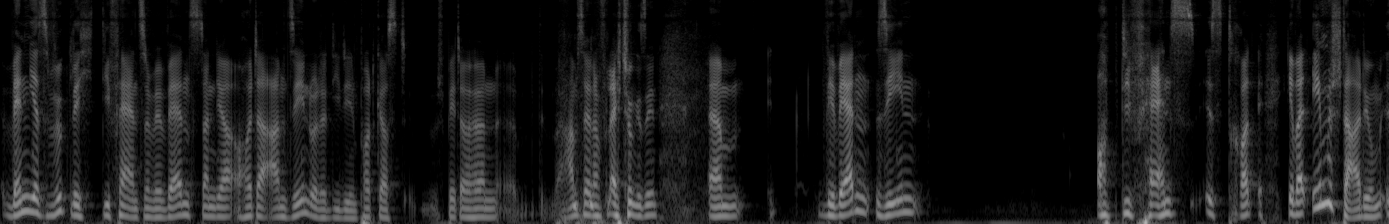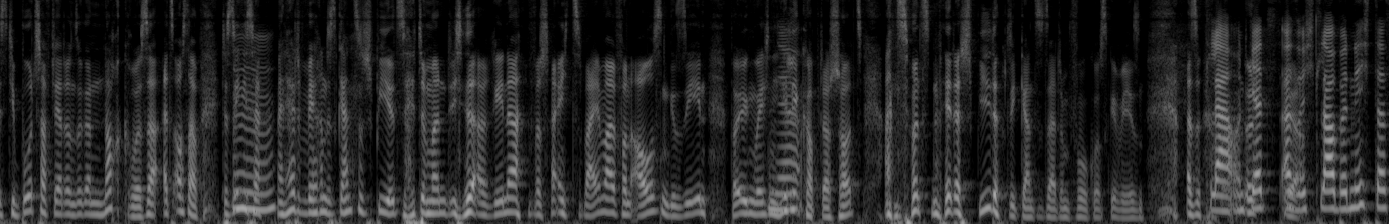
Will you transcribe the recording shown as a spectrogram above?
Wenn jetzt wirklich die Fans, und wir werden es dann ja heute Abend sehen oder die, die den Podcast später hören, äh, haben es ja dann vielleicht schon gesehen, ähm, wir werden sehen, ob die Fans ist trotzdem, weil im Stadion ist die Botschaft ja dann sogar noch größer als außerhalb. Deswegen mhm. ist ja, man hätte während des ganzen Spiels, hätte man diese Arena wahrscheinlich zweimal von außen gesehen, bei irgendwelchen ja. Helikoptershots. Ansonsten wäre das Spiel doch die ganze Zeit im Fokus gewesen. Also, klar, und, und jetzt, also ja. ich glaube nicht, dass,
